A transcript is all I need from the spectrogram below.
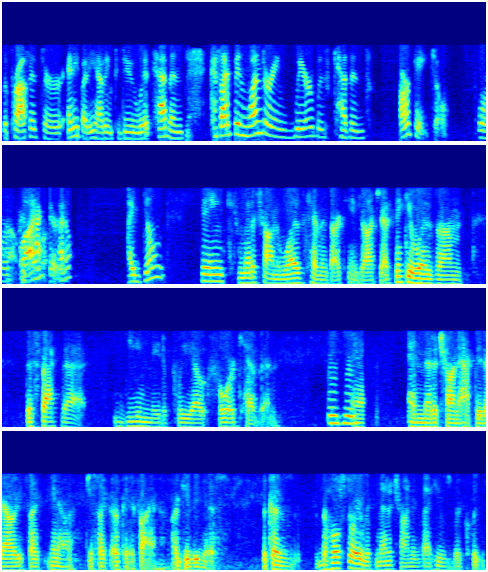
the prophets or anybody having to do with heaven. Because I've been wondering where was Kevin's archangel or Uh, well, I don't, protector. I don't. I don't think Metatron was Kevin's archangel. Actually, I think it was um the fact that Dean made a plea out for Kevin, hmm and and Metatron acted out. He's like, you know, just like, okay, fine, I'll give you this, because the whole story with Metatron is that he was recluse,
